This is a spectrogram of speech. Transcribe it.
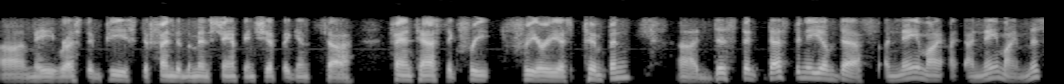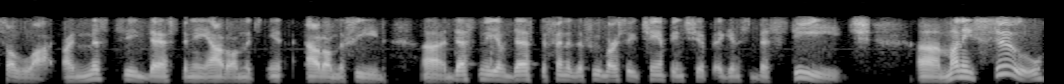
uh, may rest in peace, defended the men's championship against uh, Fantastic Free, Furious Pimpin. Uh, Distant Destiny of Death, a name I a name I miss a lot. I miss the Destiny out on the out on the feed. Uh, Destiny of Death defended the Fubar City Championship against Vestige. Uh, Money Sue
